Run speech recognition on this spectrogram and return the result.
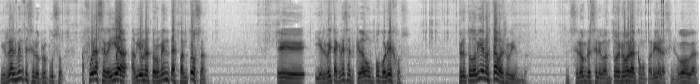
Y realmente se lo propuso. Afuera se veía, había una tormenta espantosa. Eh, y el Beit Knesset quedaba un poco lejos. Pero todavía no estaba lloviendo. Entonces el hombre se levantó en hora como para ir a la sinagoga.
